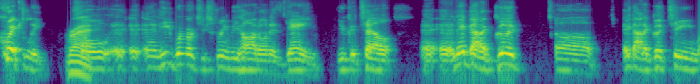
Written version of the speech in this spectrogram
quickly. Right. So, and he works extremely hard on his game. You could tell, and they got a good, uh, they got a good team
